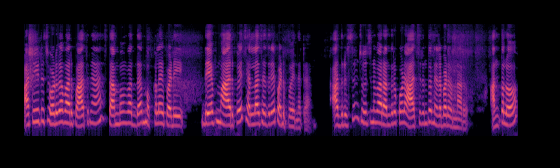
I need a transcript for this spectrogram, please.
అటు ఇటు చూడగా వారి పాతిన స్తంభం వద్ద ముక్కలై పడి దీపం ఆరిపోయి చెల్లా చెదిరే పడిపోయిందట. ఆ దృశ్యం చూసిన వారందరూ కూడా ఆశ్చర్యంతో నిలబడి ఉన్నారు. అంతలో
